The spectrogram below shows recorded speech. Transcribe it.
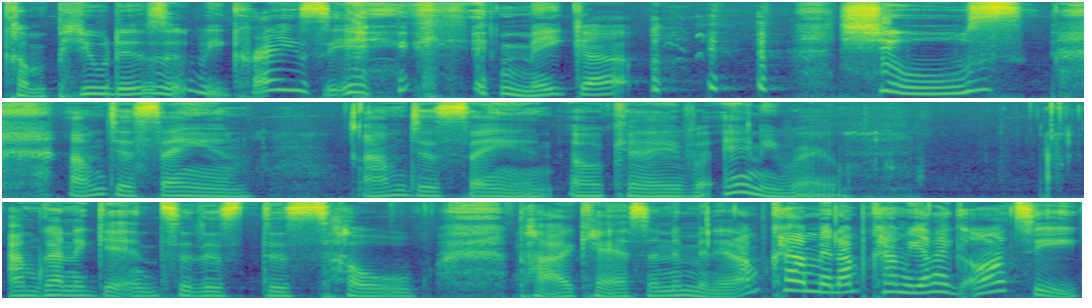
computers. It would be crazy. Makeup, shoes. I'm just saying. I'm just saying. Okay, but anyway. I'm gonna get into this this whole podcast in a minute. I'm coming. I'm coming. You're like auntie.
